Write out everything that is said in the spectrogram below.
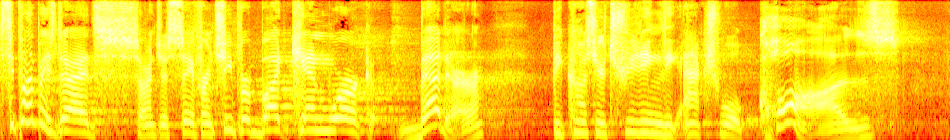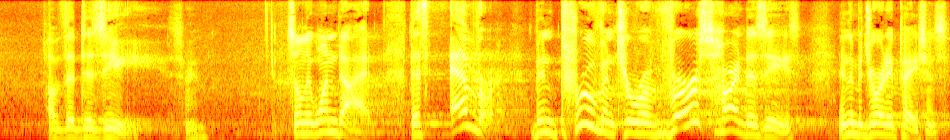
See, plant based diets aren't just safer and cheaper, but can work better because you're treating the actual cause of the disease. Right? It's only one diet that's ever been proven to reverse heart disease in the majority of patients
